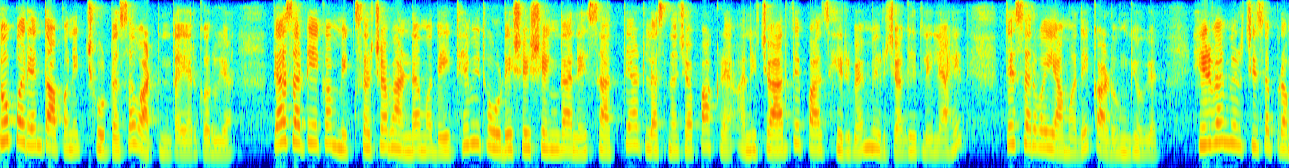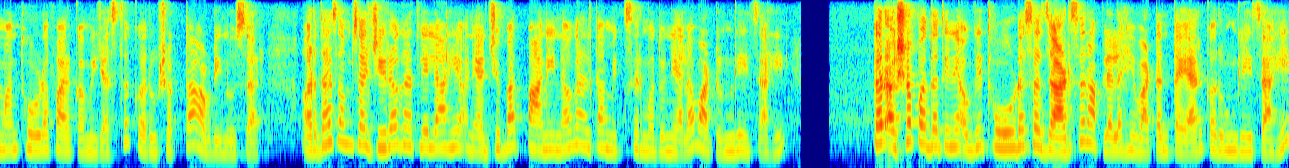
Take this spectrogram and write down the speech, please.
तोपर्यंत आपण एक छोटंसं वाटण तयार करूया. त्यासाठी एका मिक्सरच्या भांड्यामध्ये इथे मी थोडेसे शेंगदाणे सात ते आठ लसणाच्या पाकळ्या आणि चार ते पाच हिरव्या मिरच्या घेतलेल्या आहेत. ते सर्व यामध्ये काढून घेऊयात. हिरव्या मिरचीचं प्रमाण थोडंफार कमी जास्त करू शकता आवडीनुसार. अर्धा चमचा जिरं घातलेलं आहे आणि अजिबात पाणी न घालता मिक्सरमधून याला वाटून घ्यायचं आहे. तर अशा पद्धतीने अगदी थोडंसं जाडसर आपल्याला हे वाटण तयार करून घ्यायचं आहे.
